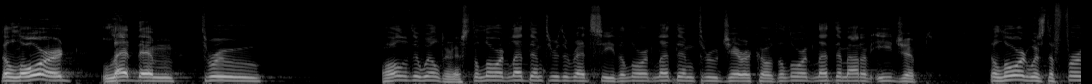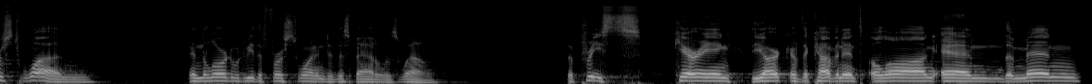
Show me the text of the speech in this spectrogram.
The Lord led them through all of the wilderness. The Lord led them through the Red Sea. The Lord led them through Jericho. The Lord led them out of Egypt. The Lord was the first one, and the Lord would be the first one into this battle as well. The priests carrying the Ark of the Covenant along, and the men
